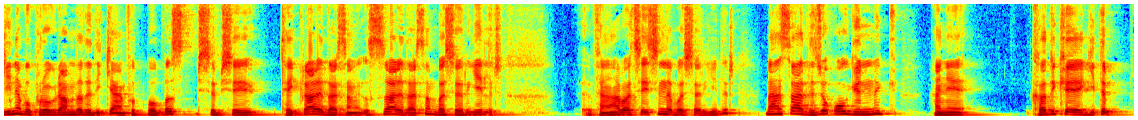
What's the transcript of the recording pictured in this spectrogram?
yine bu programda dedik yani futbol basit bir şey bir şeyi tekrar edersen ısrar edersen başarı gelir. Fenerbahçe için de başarı gelir. Ben sadece o günlük hani Kadıköy'e gidip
